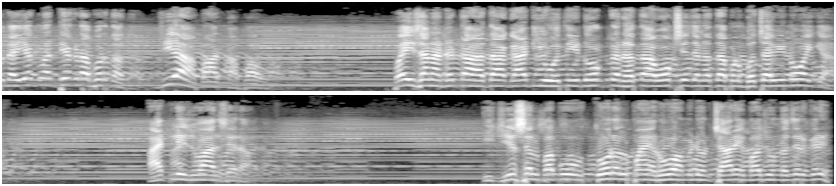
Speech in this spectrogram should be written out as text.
બધા એકલા ઠેકડા ભરતા હતા. જીયા બારના ભાવ. પૈસાના ડટ્ટા હતા, ગાડીઓ હતી, ડોક્ટર હતા, ઓક્સિજન હતા, પણ બચાવી ન હોય ક્યાં. આટલી જ વાર છે રા ઈ જેસલ બાપુ તોરલ પાસે રોવા મળ્યો ને ચારે બાજુ નજર કરી.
